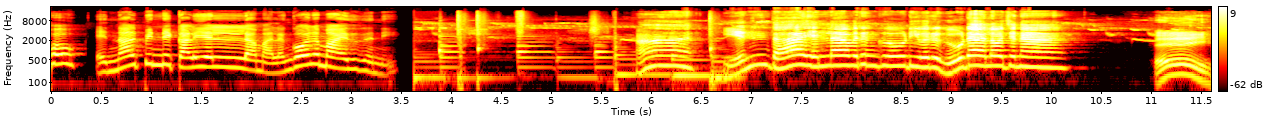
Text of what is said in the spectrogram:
ഹോ എന്നാൽ പിന്നെ കളിയെല്ലാം അലങ്കോലമായത് തന്നെ. ആ എന്താ എല്ലാവരും കൂടി ഒരു ഗൂഢാലോചന? ഏയ്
